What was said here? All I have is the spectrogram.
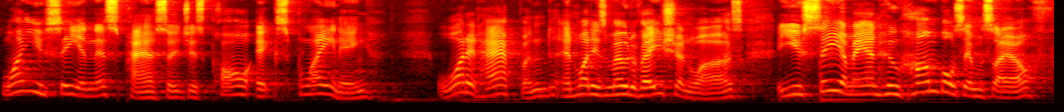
What you see in this passage is Paul explaining what had happened and what his motivation was you see a man who humbles himself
